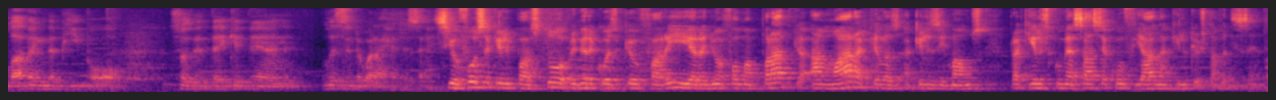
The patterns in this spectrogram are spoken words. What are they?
loving the people so that they could then listen to what I had to say. Se eu fosse aquele pastor, a primeira coisa que eu faria era, de uma forma prática, amar aquelas, aqueles irmãos para que eles começassem a confiar naquilo que eu estava dizendo.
